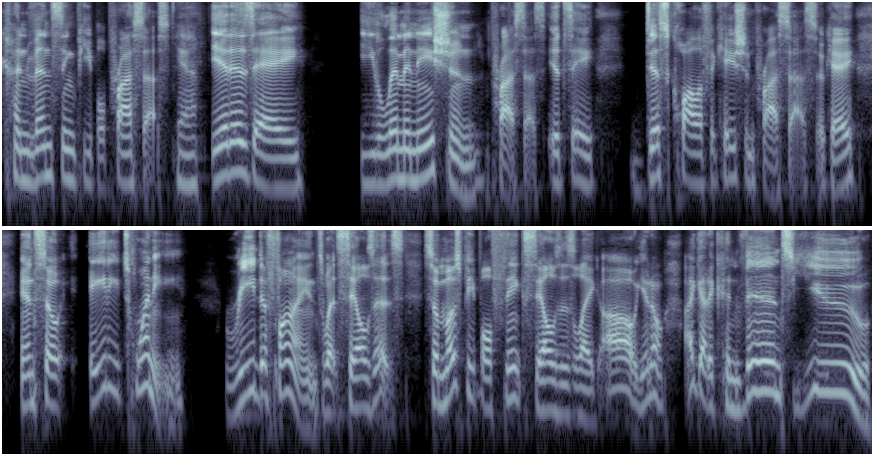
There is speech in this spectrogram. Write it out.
convincing people process. Yeah. It is a elimination process. It's a disqualification process, okay? And so 80/20 redefines what sales is. So most people think sales is like, oh, you know, I got to convince you,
